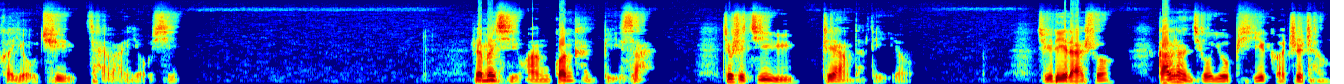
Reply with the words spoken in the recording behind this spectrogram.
和有趣才玩游戏。人们喜欢观看比赛，就是基于这样的理由。举例来说，橄榄球由皮革制成，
